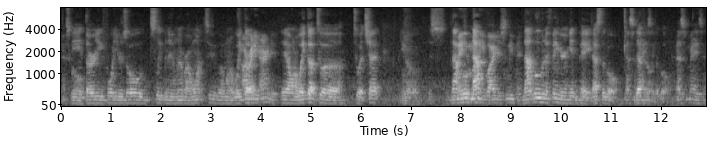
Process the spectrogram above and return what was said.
That's being cool. 30, 40 years old, sleeping in whenever I want to. I want to wake up. Already earned it. Yeah, I want to wake up to a to a check. You know, it's not Making money not while you're sleeping. not moving a finger and getting paid. That's the goal. That's definitely amazing. the goal. That's amazing.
